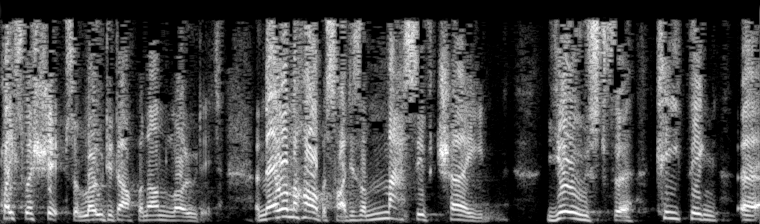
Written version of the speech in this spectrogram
place where ships are loaded up and unloaded. And there on the harbour side is a massive chain used for keeping uh,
